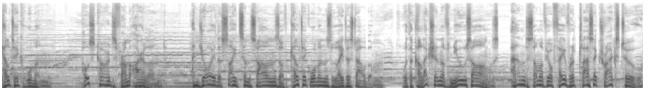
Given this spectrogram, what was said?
Celtic Woman. Postcards from Ireland. Enjoy the sights and sounds of Celtic Woman's latest album, with a collection of new songs and some of your favorite classic tracks too.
